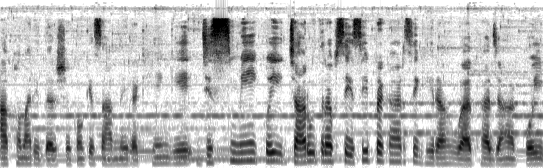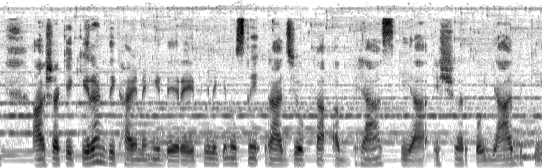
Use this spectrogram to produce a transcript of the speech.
आप हमारे दर्शकों के सामने रखेंगे जिसमें कोई चारों तरफ़ से इसी प्रकार से घिरा हुआ था, जहाँ कोई आशा की किरण दिखाई नहीं दे रही थी, लेकिन उसने राजयोग का अभ्यास किया, ईश्वर को याद किया?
